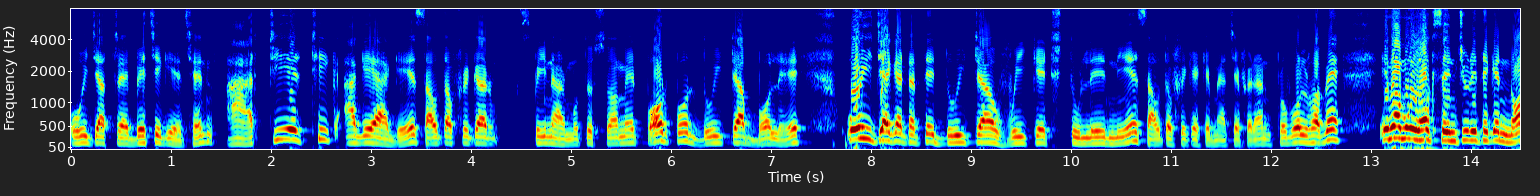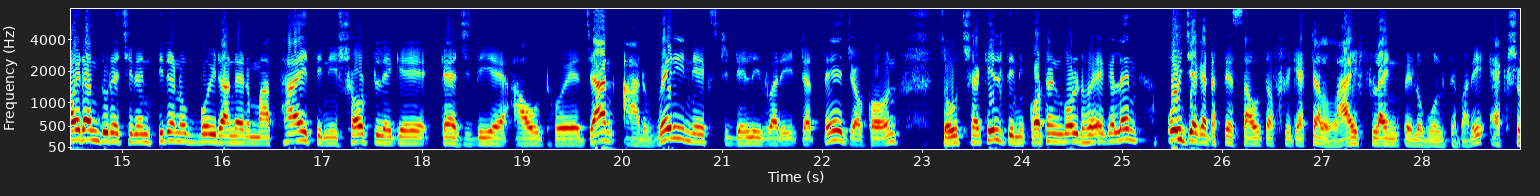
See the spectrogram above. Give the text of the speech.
ওই যাত্রায় বেঁচে গিয়েছেন। আর টি এর ঠিক আগে আগে সাউথ আফ্রিকার স্পিনার মুতুসমের পরপর দুইটা বলে ওই জায়গাটাতে দুইটা উইকেট তুলে নিয়ে সাউথ আফ্রিকাকে ম্যাচে ফেরান প্রবলভাবে। ইমামুল হক সেঞ্চুরি থেকে নয় রান দূরে ছিলেন, তিরানব্বই রানের মাথায় তিনি শর্ট লেগে ক্যাচ দিয়ে আউট হয়ে যান। আর ভেরি নেক্সট ডেলিভারিটাতে যখন সৌদ শাকিল তিনি কটন বোল্ড হয়ে গেলেন, ওই জায়গাটাতে সাউথ আফ্রিকা একটা লাইফ লাইন পেল বলতে পারি, একশো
